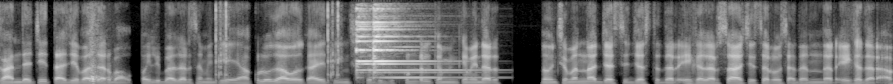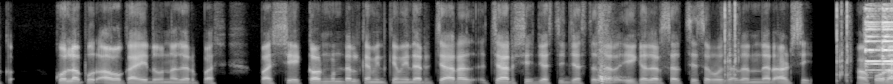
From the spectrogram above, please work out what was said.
कांद्याचे ताजे बाजार भाव. पहिली बाजार समिती आहे. अकलूज आवक आहे. तीनशे सदतीस क्विंटल. कमीत कमी दर दोनशे पन्नास जास्तीत जास्त दर एक हजार सहाशे सर्वसाधारण दर एक हजार. अक कोल्हापूर आवक आहे दोन हजार पाच पाचशे एकावन्न क्विंटल. कमीत कमी दर चार चारशे जास्तीत जास्त दर एक हजार सातशे सर्वसाधारण दर आठशे. अकोला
